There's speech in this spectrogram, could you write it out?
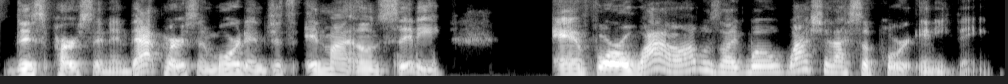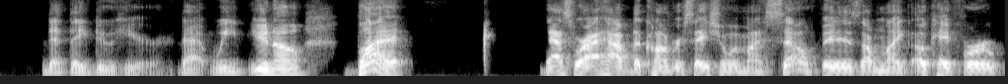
this person and that person more than just in my own city. And for a while, I was like, well, why should I support anything that they do here that we, you know? But that's where I have the conversation with myself is I'm like, okay, for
